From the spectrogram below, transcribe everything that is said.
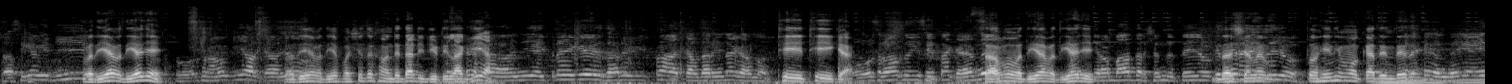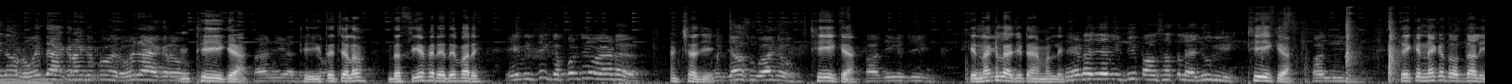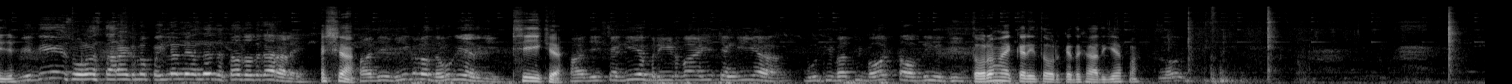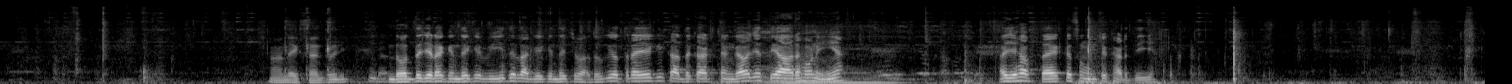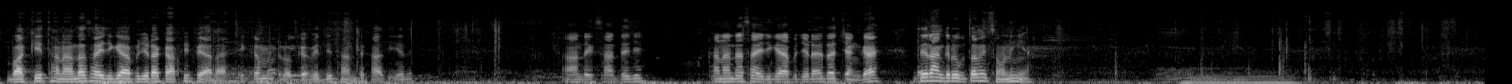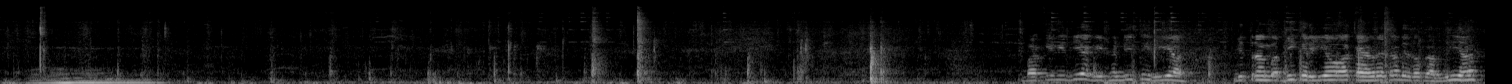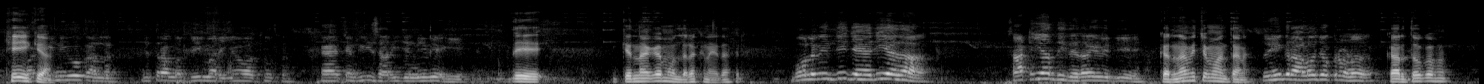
ਸਤਿ ਸ਼੍ਰੀ ਅਕਾਲ ਵੀਰ ਜੀ। ਵਧੀਆ ਵਧੀਆ ਜੀ। ਹੋਰ ਸੁਣਾਓ ਕੀ ਹਾਲ ਚਾਲ ਜੀ? ਵਧੀਆ ਵਧੀਆ। ਪਸ਼ੂ ਦਿਖਾਉਂਦੇ ਤੁਹਾਡੀ ਡਿਊਟੀ ਲੱਗ ਗਈ ਆ। ਹਾਂਜੀ ਇਸ ਤਰ੍ਹਾਂ ਹੀ ਕਿ ਸਾਰੇ ਵੀ ਭਰਾ ਚੱਲਦਾ ਰਹਿੰਦਾ ਕੰਮ। ਠੀਕ ਠੀਕ ਆ। ਹੋਰ ਸੁਣਾਓ ਤੁਸੀਂ ਸੇਤਾ ਕਾਇਮ ਨੇ? ਸਭ ਵਧੀਆ ਵਧੀਆ ਜੀ। ਜਰਾਂ ਬਾਅਦ ਦਰਸ਼ਨ ਦਿੱਤੇ ਜੋ ਜੋ? ਤੁਸੀਂ ਨਹੀਂ ਮੌਕਾ ਦਿੰਦੇ ਤੇ। ਨਹੀਂ ਅਸੀਂ ਤਾਂ ਰੋਜ਼ ਦਿਆ ਕਰਾਂਗੇ ਭਾਵੇਂ ਰੋਜ਼ ਆਇਆ ਕਰੋ। ਠੀਕ ਆ। ਠੀਕ ਤੇ ਚਲੋ ਦੱਸੀਏ ਫਿਰ ਇਹਦੇ ਬਾਰੇ। ਇਹ ਵੀਰ ਜੀ ਗੱਪਰ ਜੋ ਐਡ। ਅੱਛਾ ਜੀ। ਦੂਜਾ ਸੂਆ ਜੋ। ਠੀਕ ਆ। ਹਾਂਜੀ ਵੀਰ ਜੀ। ਕਿੰਨਾ ਕੁ ਲੈ ਜੀ ਟਾਈਮ ਹਲੇ? ਡੇਢ ਜੇ ਵੀਰ ਜੀ 5-7 ਲੈ ਜੂਗੀ। ਠੀਕ ਆ। ਹਾਂਜੀ। ਤੇ ਕਿੰਨੇ ਕ ਦੁੱਧ ਵਾਲੀ ਜੀ? ਵੀਰ ਜੀ 16-17 ਕਿਲੋ ਪਹਿਲਾਂ ਲਿਆਂਦੇ ਦਿੱਤਾ ਦੁੱਧ ਘਰ ਵਾਲੇ। ਅੱਛਾ। ਹਾਂਜੀ 20 ਕਿਲੋ ਦਊਗੀ ਐਤਕੀ। ਠੀਕ ਆ। ਹਾਂਜੀ ਚੰਗੀ ਆ ਬਰੀਡ ਬਾਈ ਚੰਗੀ ਆ। ਬੂਥੀ ਬਾਥੀ ਬਹੁਤ ਟੌਪ ਦੀ ਵੀਰ ਜੀ। ਤੋਰੋ ਹਾਂ ਇੱਕ ਵਾਰੀ ਤੋੜ ਕੇ ਦਿਖਾ ਦਈਏ ਆਪਾਂ। ਲਓ ਹਾਂ ਦੇਖ ਸਕਦੇ ਹੋ ਜੀ। ਦੁੱਧ ਜਿਹੜਾ ਕਹਿੰਦੇ ਕਿ 20 ਦੇ ਲਾਗੇ ਕਹਿੰਦੇ ਚਵਾ ਦੋਗੇ ਉਤਰਾ ਇਹ ਕਿ ਕੱਦ ਕੱਟ ਚੰਗਾ ਵਾ ਜੇ ਤਿਆਰ ਹੋਣੀ ਆ। ਅਜੇ ਹਫਤਾ ਇੱਕ ਸੂਨ ਚ ਖੜਦੀ ਆ। ਬਾਕੀ ਥਣਾ ਦਾ ਸਾਈਜ਼ ਗੈਪ ਜਿਹੜਾ ਕਾਫੀ ਪਿਆਰਾ ਹੈ। ਇੱਕ ਮਿੰਟ ਰੁਕ ਕੇ ਵੀਰ ਜੀ, ਥਣ ਦਿਖਾ ਦਈਏ ਤੇ ਆਹ ਦੇਖ ਸਕਦੇ ਜੀ। ਥਣਾ ਦਾ ਸਾਈਜ਼ ਗੈਪ ਜਿਹੜਾ ਇਹਦਾ ਚੰਗਾ ਹੈ ਤੇ ਰੰਗ ਰੂਪ ਤਾਂ ਵੀ ਸੋਹਣੀ ਆ। ਬਾਕੀ ਵੀਰ ਜੀ ਹੈਗੀ ਠੰਡੀ ਧੀਰੀ ਆ ਜਿਸ ਤਰ੍ਹਾਂ ਮਰਜ਼ੀ ਕਰੀਓ ਆ ਕੈਮਰੇ ਤੁਹਾਡੇ ਤੋਂ ਕਰਦੀ ਆ। ਠੀਕ ਆ। ਬਾਕੀ ਨਹੀਂ ਉਹ ਗੱਲ ਜਿਸ ਤਰ੍ਹਾਂ ਮਰਜ਼ੀ ਮਾਰੀਓ ਉੱਥੋਂ ਹੈ ਚੰਗੀ ਸਾਰੀ ਜਿੰਨੀ ਵੀ ਹੈਗੀ ਤੇ ਕਿੰਨਾ ਕੁ ਮੁੱਲ ਰੱਖਣਾ ਇਹਦਾ ਫਿਰ? ਬੋਲ ਵੀਰ ਜੀ ਜੈ ਜੀ ਇਹਦਾ 60000 ਦੀ ਦੇ ਦਾਂਗੇ ਵੀਰ ਜੀ ਇਹ। ਕਰਨਾ ਵਿੱਚ ਮਾਨਤਨ? ਤੁਸੀਂ ਕਰਾ ਲਓ ਜੋ ਕਰਾਉਣਾ। ਕਰ ਦੋ ਕੋ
